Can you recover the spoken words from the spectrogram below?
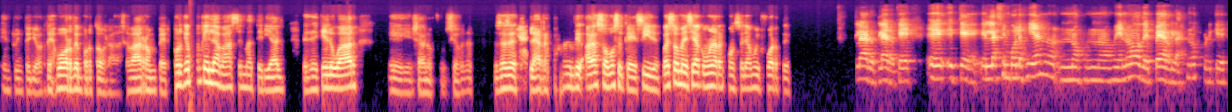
en, tu interior, desborde por todos lados, se va a romper. ¿Por qué? Porque la base, material, desde qué lugar eh, ya no funciona. Entonces, la ahora sos vos el que decide. Por eso me decía como una responsabilidad muy fuerte. Claro, claro, que, eh, que la simbología nos no, viene de perlas, ¿no? Porque,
